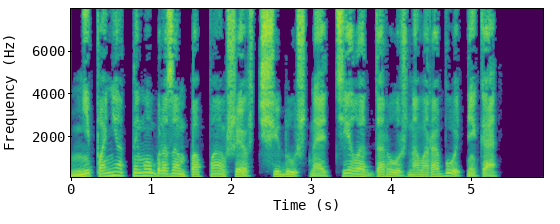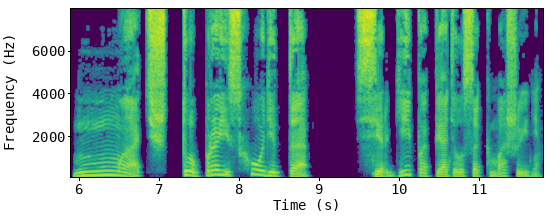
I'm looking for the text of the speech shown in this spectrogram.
непонятным образом попавшая в тщедушное тело дорожного работника. «Мать, что происходит-то?» Сергей попятился к машине.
